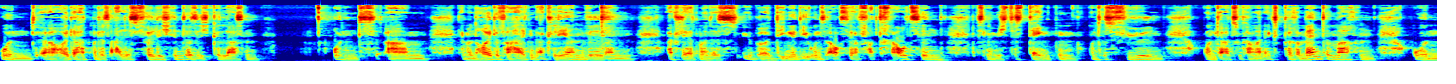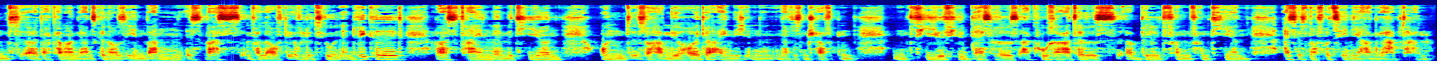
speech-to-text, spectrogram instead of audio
Und äh, heute hat man das alles völlig hinter sich gelassen. Und ähm, wenn man heute Verhalten erklären will, dann erklärt man das über Dinge, die uns auch sehr vertraut sind. Das ist nämlich das Denken und das Fühlen. Und dazu kann man Experimente machen und äh, da kann man ganz genau sehen, wann ist was im Verlauf der Evolution entwickelt, was teilen wir mit Tieren. Und so haben wir heute eigentlich in, in der Wissenschaft ein, ein viel, viel besseres, akkurateres Bild von, von Tieren, als wir es noch vor zehn Jahren gehabt haben.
